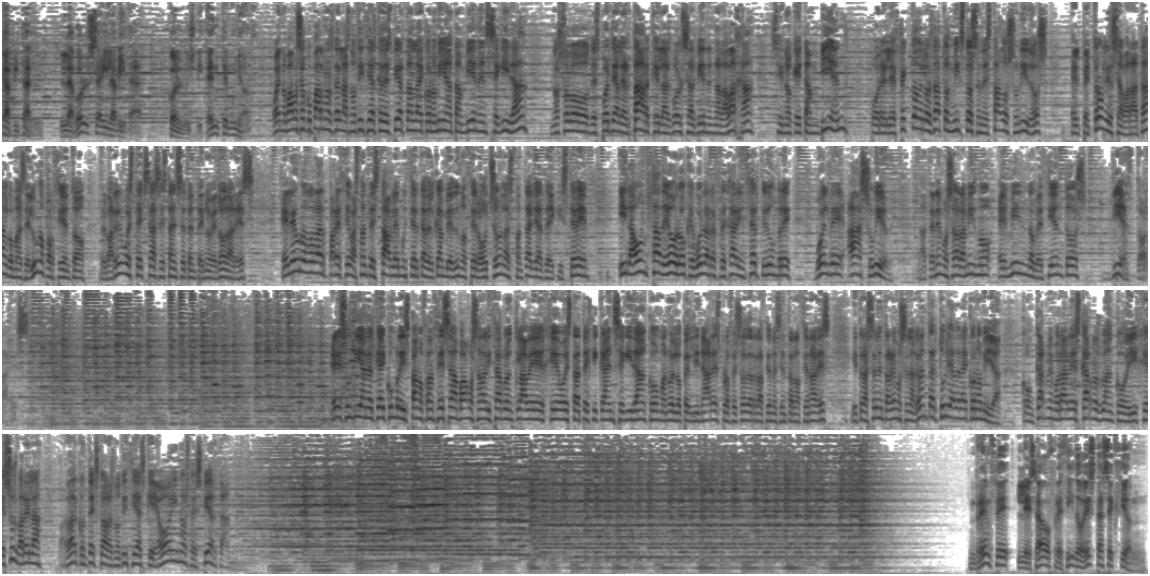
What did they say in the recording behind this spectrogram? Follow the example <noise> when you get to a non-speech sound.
Capital, la Bolsa y la Vida, con Luis Vicente Muñoz. Bueno, vamos a ocuparnos de las noticias que despiertan la economía también enseguida no solo después de alertar que las bolsas vienen a la baja, sino que también por el efecto de los datos mixtos en Estados Unidos, el petróleo se abarata algo más del 1%, el barril West Texas está en 79 dólares, el euro dólar parece bastante estable, muy cerca del cambio de 1,08 en las pantallas de XTV, y la onza de oro, que vuelve a reflejar incertidumbre, vuelve a subir. La tenemos ahora mismo en 1.910 dólares. Es un día en el que hay cumbre hispano-francesa. Vamos a analizarlo en clave geoestratégica enseguida con Manuel López Linares, profesor de Relaciones Internacionales. Y tras él entraremos en la gran tertulia de la economía con Carmen Morales, Carlos Blanco y Jesús Varela para dar contexto a las noticias que hoy nos despiertan. Renfe les ha ofrecido esta sección.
